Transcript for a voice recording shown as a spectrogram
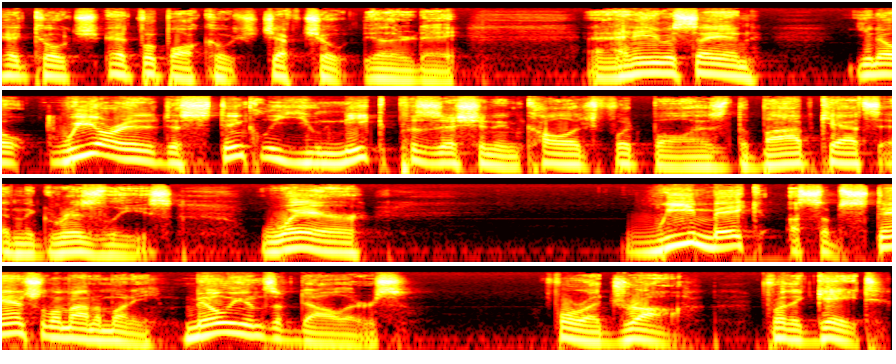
head coach, head football coach Jeff Choate the other day, and he was saying, you know, we are in a distinctly unique position in college football as the Bobcats and the Grizzlies, where we make a substantial amount of money, millions of dollars, for a draw, for the gate,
